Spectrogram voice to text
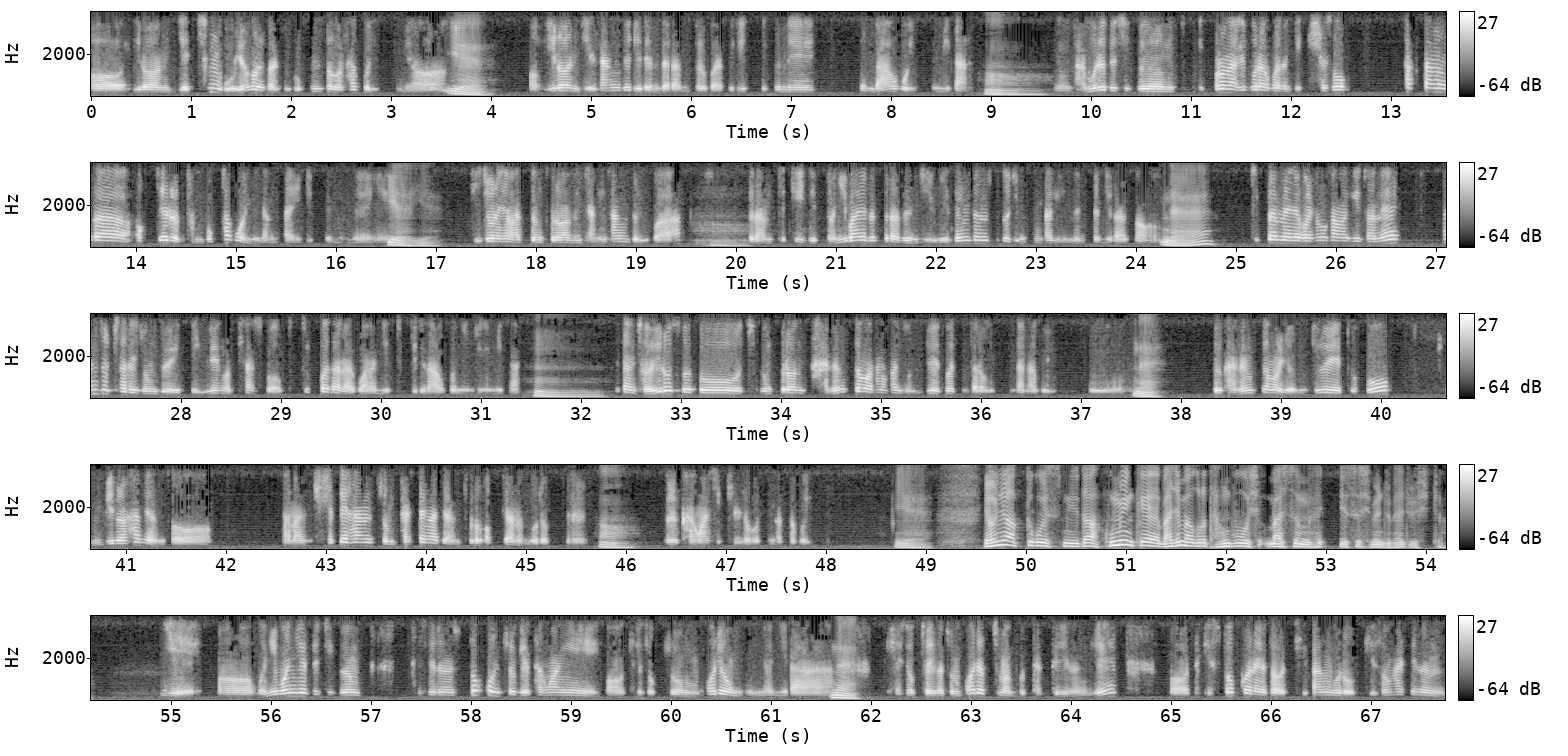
어, 이런 예측 모형을 가지고 분석을 하고 있으면 예. 어, 이런 예상들이 된다는 결과들이 최근에 좀 나오고 있습니다. 어. 음, 아무래도 지금 코로나19라고 하는 게 계속 확산과 억제를 반복하고 있는 양상이기 때문에 예, 예. 기존에 해왔던 그런 양상들과 어. 그다음 특히 이제 변이 바이러스라든지 외생 변수도 지금 상당히 있는 편이라서 네. 집단 면역을 형성하기 전에 한두 차례 정도의 유행을 피할 수가 없을 거다라고 하는 예측들이 나오고 있는 중입니다. 음. 일단 저희로서도 지금 그런 가능성은 항상 염두에 둬진다라고 판단하고 있고 네. 그 가능성을 염두에 두고 준비를 하면서 다만 최대한 좀 발생하지 않도록 억제하는 노력들 어. 강화시키려고 생각하고 있습니다. 예. 연휴 앞두고 있습니다. 국민께 마지막으로 당부 말씀 있으시면 좀 해주시죠. 예. 어, 뭐니 뭐니 해도 지금 사실은 수도권 쪽의 상황이 어, 계속 좀 어려운 국면이라 네. 계속 저희가 좀 어렵지만 부탁드리는 게 어, 특히 수도권에서 지방으로 기성하시는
